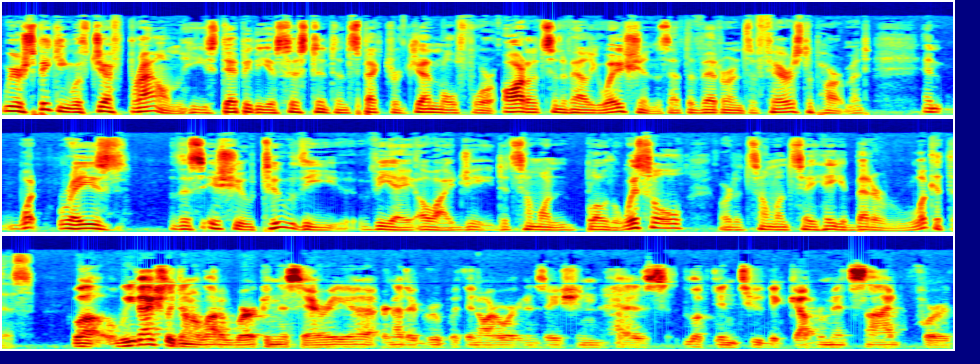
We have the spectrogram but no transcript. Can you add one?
We're speaking with Jeff Brown. He's Deputy Assistant Inspector General for Audits and Evaluations at the Veterans Affairs Department. And what raised this issue to the VA OIG? Did someone blow the whistle or did someone say, hey, you better look at this? Well, we've actually done a lot of work in this area. Another group within our organization has looked into the government side for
